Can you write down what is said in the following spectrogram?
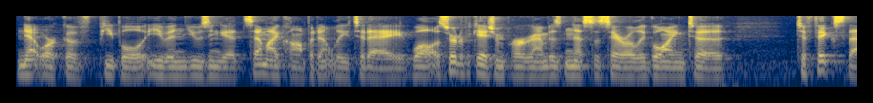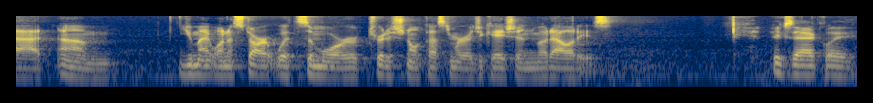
network of people even using it semi competently today." Well, a certification program isn't necessarily going to to fix that. Um, you might want to start with some more traditional customer education modalities. Exactly.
